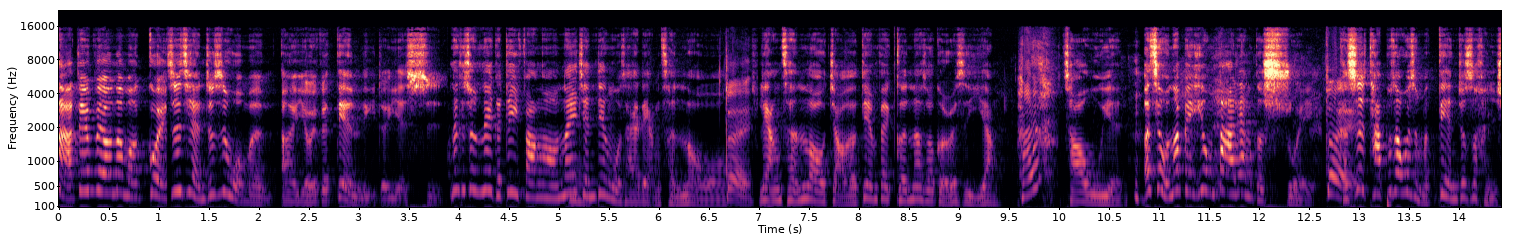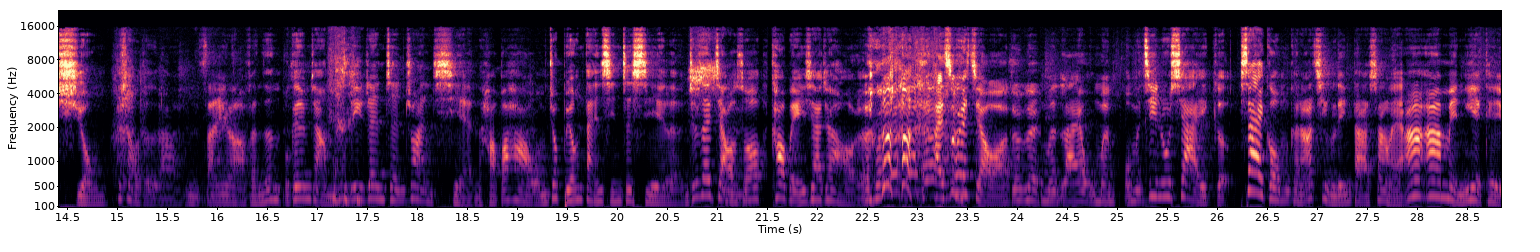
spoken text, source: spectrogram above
哪电费又那么贵？之前就是我们呃有一个店里的也是，那个就那个地方哦，那一间店我才两层楼哦，对，两层楼缴的电费跟那时候葛瑞斯一样，哈，超无言。而且我那边用大量的水，对，可是他不知道为什么电就是很凶，不晓得啦，你猜啦，反正我跟你们讲，努力认真赚钱，好不好？我们就不用担心这些了，你就在缴。的时候靠背一下就好了，还是会缴啊，对不对？我们来，我们我们进入下一个，下一个我们可能要请琳达上来啊。阿美，你也可以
